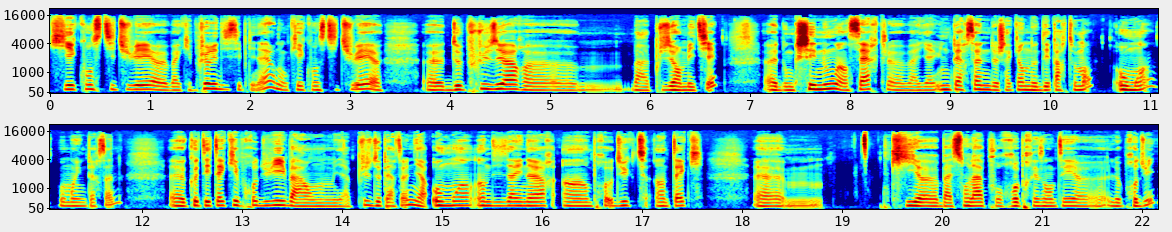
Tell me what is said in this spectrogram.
qui est constitué, euh, bah, qui est pluridisciplinaire, donc qui est constitué euh, de plusieurs, bah, métiers. Donc chez nous, un cercle, bah, il y a une personne de chacun de nos départements, au moins, au moins une personne. Côté tech et produit, il y a plus de personnes. Il y a au moins un designer, un product, un tech. Qui euh, bah, sont là pour représenter euh, le produit.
